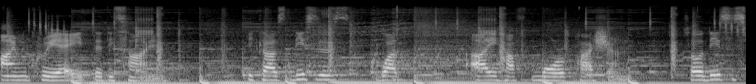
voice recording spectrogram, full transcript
I'm create the design because this is what I have more passion. So this is,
